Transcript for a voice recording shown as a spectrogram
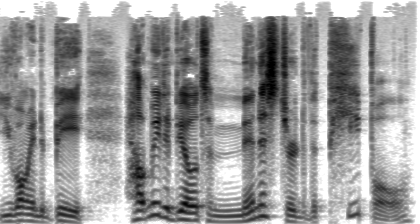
you want me to be. Help me to be able to minister to the people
